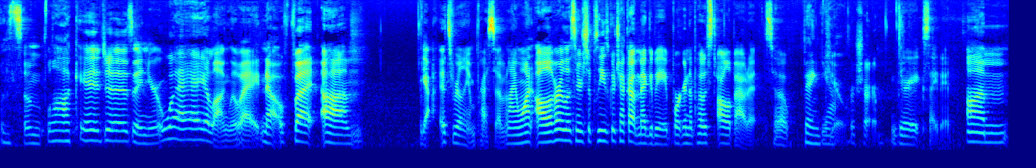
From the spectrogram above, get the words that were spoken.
with some blockages in your way along the way. No, but um, yeah, it's really impressive, and I want all of our listeners to please go check out Mega Babe. We're gonna post all about it. So Thank yeah, you. For sure. I'm very excited. Um,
